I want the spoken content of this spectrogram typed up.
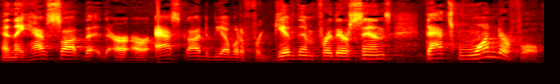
and they have sought the, or, or asked God to be able to forgive them for their sins. That's wonderful.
